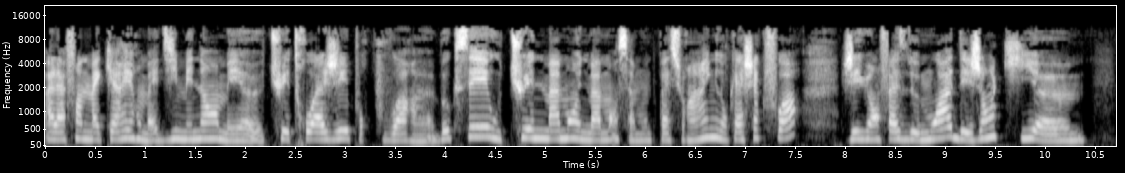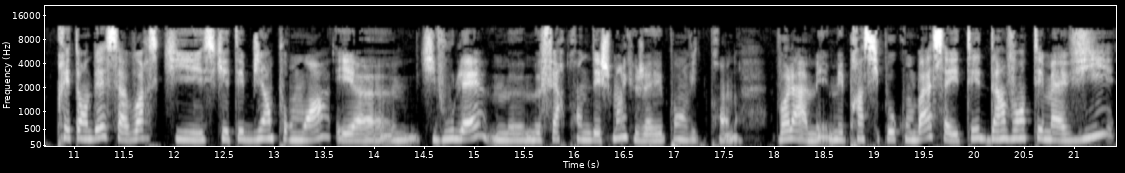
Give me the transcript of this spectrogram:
à la fin de ma carrière, on m'a dit mais non, mais euh, tu es trop âgée pour pouvoir euh, boxer ou tu es une maman, une maman ça monte pas sur un ring. Donc à chaque fois, j'ai eu en face de moi des gens qui euh, prétendaient savoir ce qui ce qui était bien pour moi et qui voulaient me, me, faire prendre des chemins que j'avais pas envie de prendre. Voilà, mes, principaux combats, ça a été d'inventer ma vie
